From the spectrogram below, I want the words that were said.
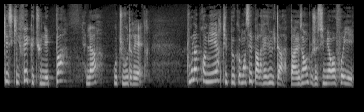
qu'est-ce qui fait que tu n'es pas là où tu voudrais être? Pour la première, tu peux commencer par le résultat. Par exemple, je suis mère au foyer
